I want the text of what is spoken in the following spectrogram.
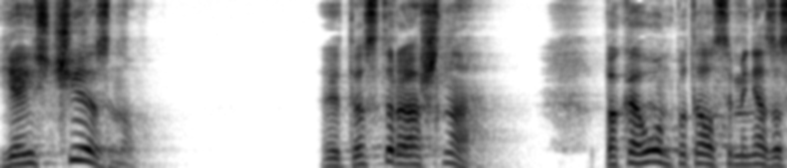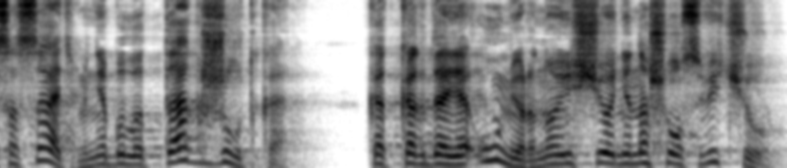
Я исчезну. Это страшно. Пока он пытался меня засосать, мне было так жутко, как когда я умер, но еще не нашел свечу.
